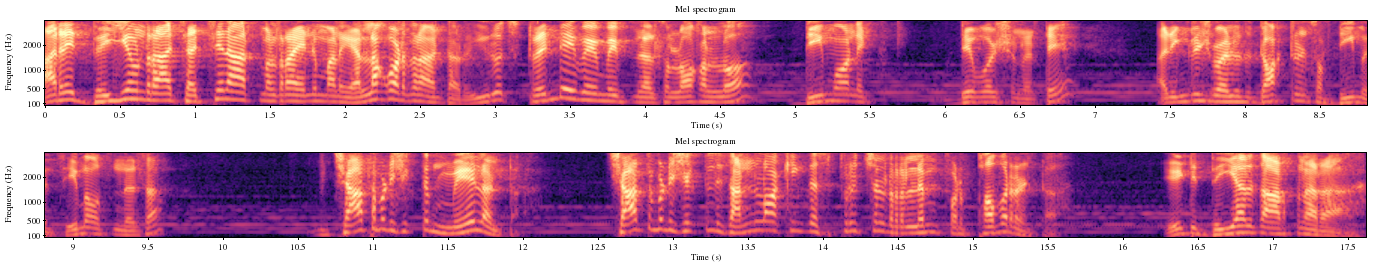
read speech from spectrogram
అరే దయ్యం రా చచ్చిన ఆత్మలు రా అని మనం వెళ్ళకూడదురా అంటారు. ఈరోజు ట్రెండ్ ఏమేమైపోతుంది తెలుసా లోకంలో? డిమానిక్ డివోషన్ అంటే అది ఇంగ్లీష్ వాళ్ళు డాక్టర్స్ ఆఫ్ డీమన్స్ ఏమవుతుంది తెలుసా? చేతబడి శక్తులు మేలంట. చేతబడి శక్తులు is unlocking the spiritual realm for power అంట. ఏంటి దెయ్యాలతో ఆడుతున్నారా?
